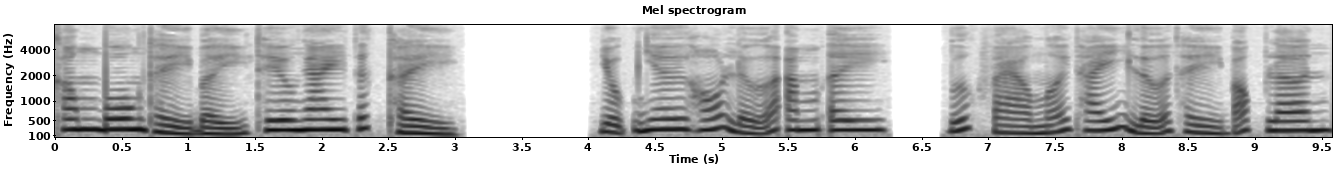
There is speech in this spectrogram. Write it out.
không buông thì bị thiêu ngay tức thì. Dục như hố lửa âm y, bước vào mới thấy lửa thì bốc lên.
